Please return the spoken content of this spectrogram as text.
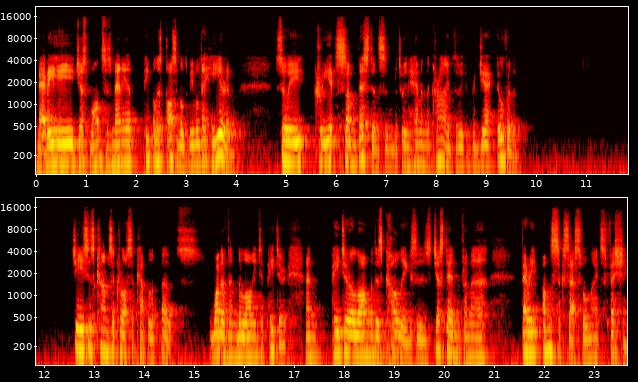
Maybe he just wants as many people as possible to be able to hear him. So he creates some distance in between him and the crowd so he can project over them. Jesus comes across a couple of boats, one of them belonging to Peter. And Peter, along with his colleagues, is just in from a very unsuccessful night's fishing.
